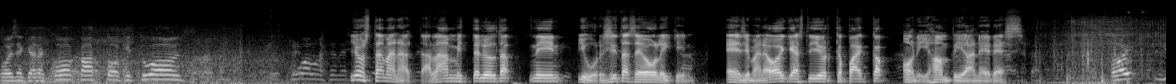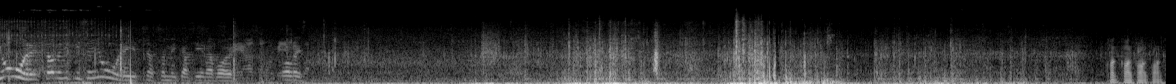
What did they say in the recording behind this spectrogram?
Voisin käydä kattoakin tuolla. Jos tämä näyttää lämmittelyltä, niin juuri sitä se olikin. Ensimmäinen oikeasti jyrkkä paikka on ihan pian edessä. Toi juuri, se olisikin se juuri itse asiassa, mikä siinä voi olisi. Konk, konk, konk, konk.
